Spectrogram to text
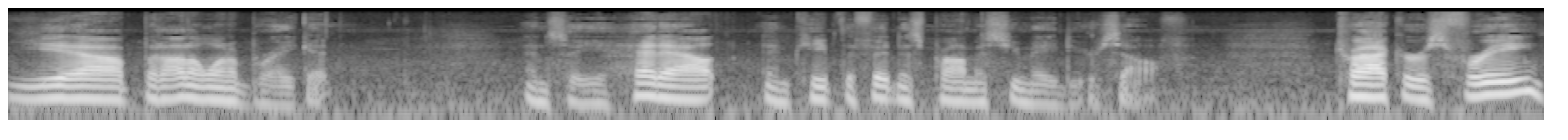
yeah, but I don't want to break it. And so you head out and keep the fitness promise you made to yourself. Tracker is free.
